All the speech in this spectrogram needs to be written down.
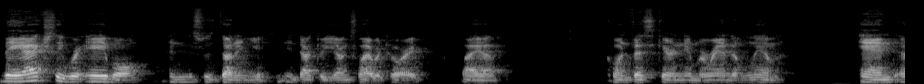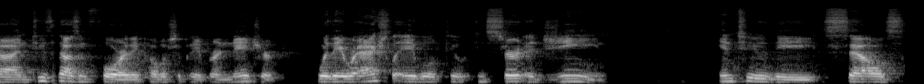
they actually were able and this was done in, in Dr. Young's laboratory by a co-investigator named Miranda Lim. And uh, in 2004, they published a paper in Nature where they were actually able to insert a gene into the cells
